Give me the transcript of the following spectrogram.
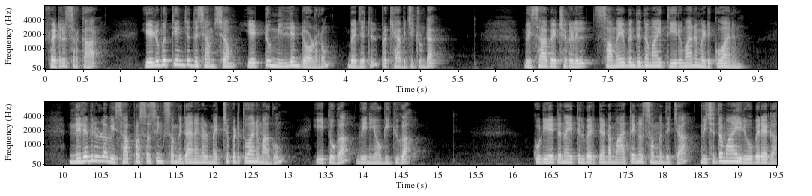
ഫെഡറൽ സർക്കാർ എഴുപത്തിയഞ്ച് ദശാംശം എട്ട് മില്യൺ ഡോളറും ബജറ്റിൽ പ്രഖ്യാപിച്ചിട്ടുണ്ട്. വിസാപേക്ഷകളിൽ സമയബന്ധിതമായി തീരുമാനമെടുക്കുവാനും നിലവിലുള്ള വിസ പ്രോസസ്സിംഗ് സംവിധാനങ്ങൾ മെച്ചപ്പെടുത്തുവാനുമാകും ഈ തുക വിനിയോഗിക്കുക. കുടിയേറ്റ നയത്തിൽ വരുത്തേണ്ട മാറ്റങ്ങൾ സംബന്ധിച്ച വിശദമായ രൂപരേഖ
